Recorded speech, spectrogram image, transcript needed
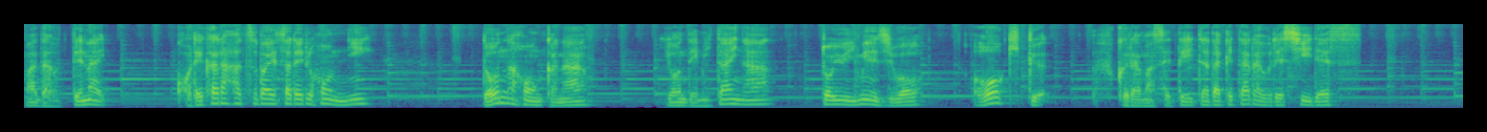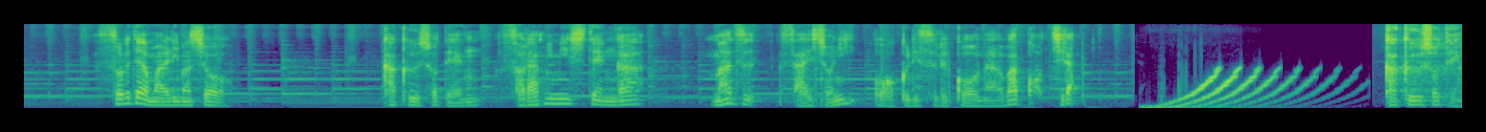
まだ売ってないこれから発売される本にどんな本かな読んでみたいなというイメージを大きく膨らませていただけたら嬉しいです。それでは参りましょう。架空書店空耳視点がまず最初にお送りするコーナーはこちら。架空書店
